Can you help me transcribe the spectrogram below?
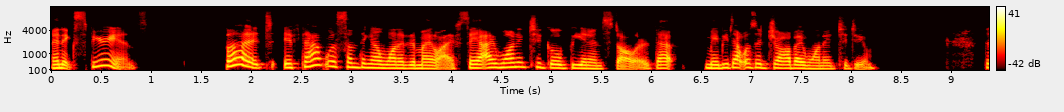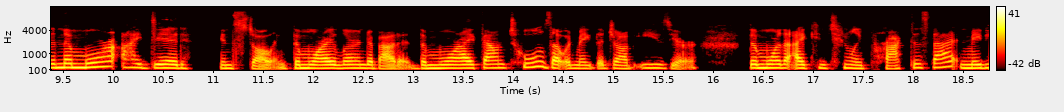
and experience. But if that was something I wanted in my life, say I wanted to go be an installer, that maybe that was a job I wanted to do, then the more I did installing, the more I learned about it, the more I found tools that would make the job easier, the more that I continually practice that and maybe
